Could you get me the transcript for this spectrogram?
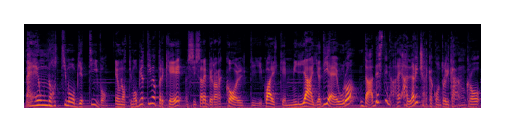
Beh, è un ottimo obiettivo. È un ottimo obiettivo perché si sarebbero raccolti qualche migliaia di euro da destinare alla ricerca contro il cancro.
